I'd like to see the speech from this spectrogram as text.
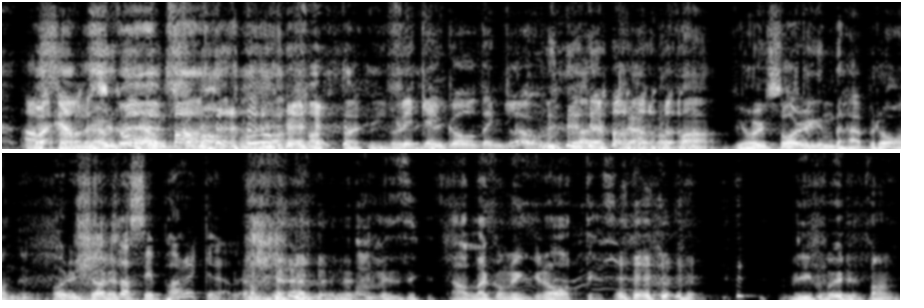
alltså, Vad en skapad! Fattar inte. Fick en Golden Globe. Verkligen, vad fan. Vi har ju sålt in det här bra nu. Har du kört Lasse i parken eller? Alla kommer in gratis. Vi får ju fan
